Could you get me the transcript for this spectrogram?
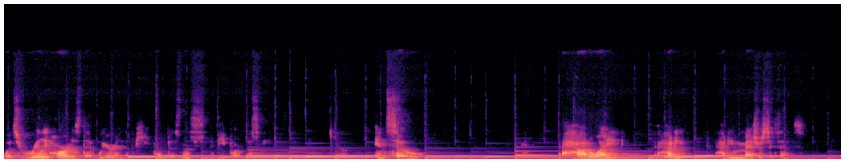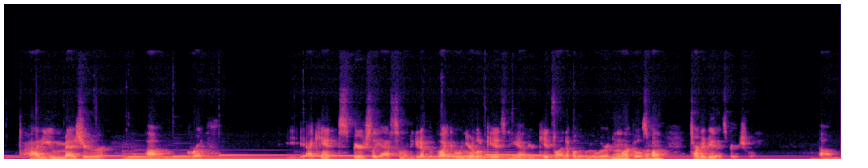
what's really hard is that we're in the people business and people are messy. And so how do I how do you how do you measure success? How do you measure um, growth? I can't spiritually ask someone to get up like when you're little kids and you have your kids lined up on the ruler and you Mhm, mark a little mhm. spot. It's hard to do that spiritually. Um,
